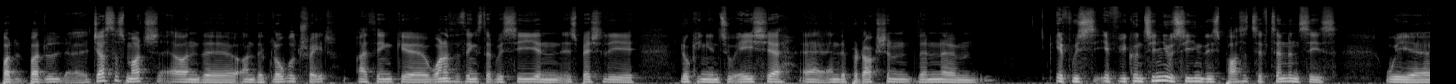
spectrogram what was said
but but uh, just as much on the on the global trade. I think uh, one of the things that we see, and especially looking into Asia uh, and the production, then um, if we see, if we continue seeing these positive tendencies, we uh,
